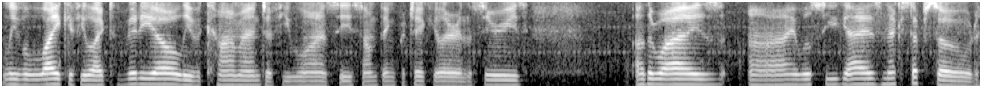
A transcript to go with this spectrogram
leave a like if you liked the video, leave a comment if you want to see something particular in the series. Otherwise, I will see you guys next episode.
